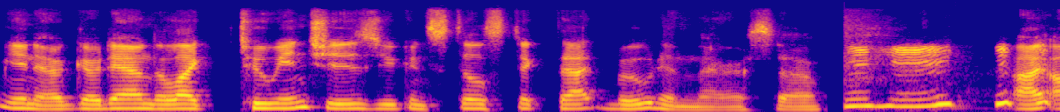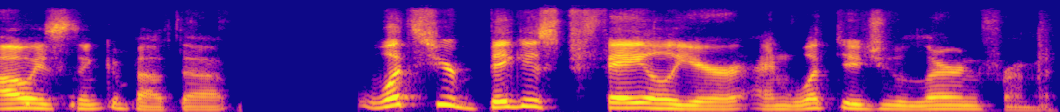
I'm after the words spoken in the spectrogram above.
you know, go down to like two inches, you can still stick that boot in there. So mm-hmm. I always think about that. What's your biggest failure and what did you learn from it?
